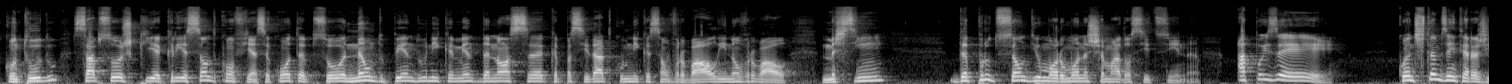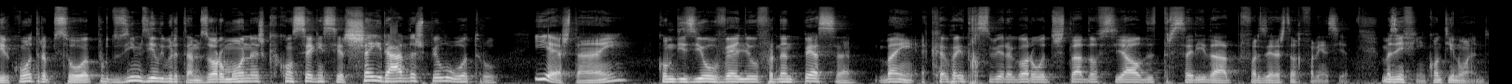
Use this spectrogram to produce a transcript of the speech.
Contudo, sabe pessoas que a criação de confiança com outra pessoa não depende unicamente da nossa capacidade de comunicação verbal e não verbal, mas sim da produção de uma hormona chamada ocitocina. Ah, pois é! Quando estamos a interagir com outra pessoa, produzimos e libertamos hormonas que conseguem ser cheiradas pelo outro. E esta, hein? Como dizia o velho Fernando Peça, bem, acabei de receber agora o atestado oficial de terceira idade por fazer esta referência. Mas enfim, continuando.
